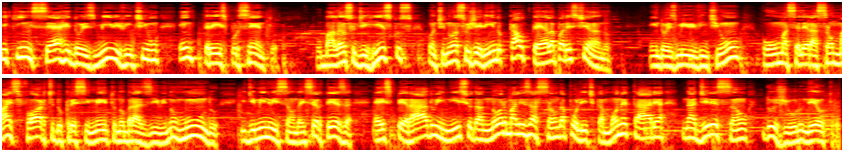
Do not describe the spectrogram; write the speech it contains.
e que encerre 2021 em 3%. O balanço de riscos continua sugerindo cautela para este ano. Em 2021, com uma aceleração mais forte do crescimento no Brasil e no mundo e diminuição da incerteza, é esperado o início da normalização da política monetária na direção do juro neutro.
